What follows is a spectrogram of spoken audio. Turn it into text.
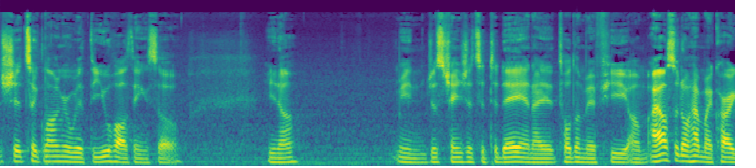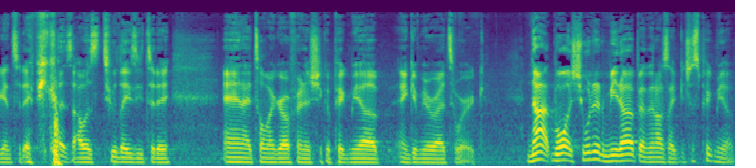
shit took longer with the U-Haul thing. So, you know, I mean, just changed it to today, and I told him if he. Um, I also don't have my car again today because I was too lazy today, and I told my girlfriend if she could pick me up and give me a ride to work. Not well, she wanted to meet up, and then I was like, just pick me up.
